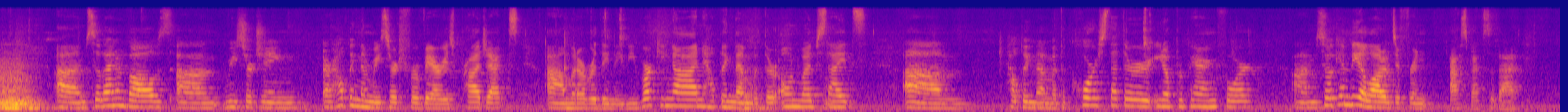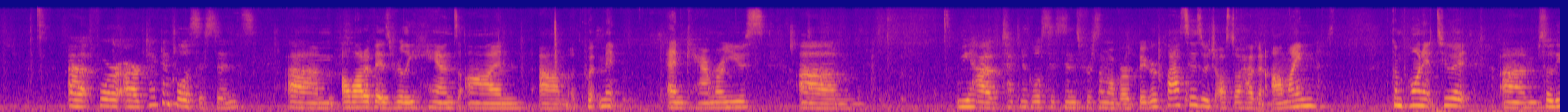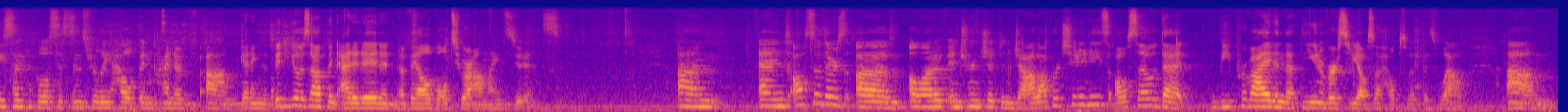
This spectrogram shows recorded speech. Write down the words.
Um, so that involves um, researching or helping them research for various projects, um, whatever they may be working on, helping them with their own websites, um, helping them with a course that they're you know preparing for. so it can be a lot of different aspects of that. Uh, for our technical assistants, a lot of it is really hands-on equipment and camera use. Um, we have technical assistance for some of our bigger classes, which also have an online component to it. Um, so these technical assistants really help in kind of um, getting the videos up and edited and available to our online students. Um, and also there's um, a lot of internship and job opportunities also that we provide and that the university also helps with as well. Um,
